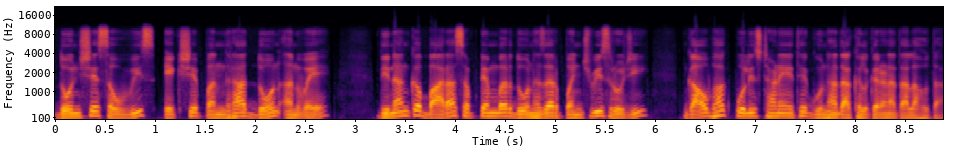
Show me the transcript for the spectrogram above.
दोनशे सव्वीस एकशे पंधरा दोन अन्वये दिनांक बारा सप्टेंबर दोन हजार पंचवीस रोजी गावभाग पोलीस ठाणे येथे गुन्हा दाखल करण्यात आला होता.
